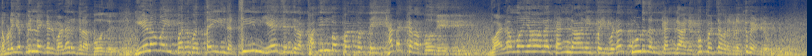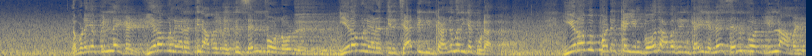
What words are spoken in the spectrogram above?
நம்முடைய பிள்ளைகள் வளர்கிற போது இளமை பருவத்தை இந்த டீன் ஏஜ் என்கிற பதின்ம பருவத்தை கடக்கிற போது வளமையான கண்காணிப்பை விட கூடுதல் கண்காணிப்பு பெற்றவர்களுக்கு வேண்டும். நம்முடைய பிள்ளைகள் இரவு நேரத்தில் அவர்களுக்கு செல்போனோடு இரவு நேரத்தில் சேட்டிங்குக்கு அனுமதிக்க கூடாது இரவு படுக்கையின் போது அவர்களின் கைகளில் செல்போன் இல்லாமல்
